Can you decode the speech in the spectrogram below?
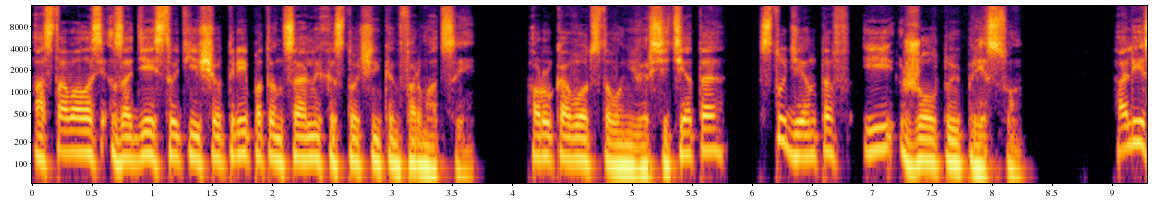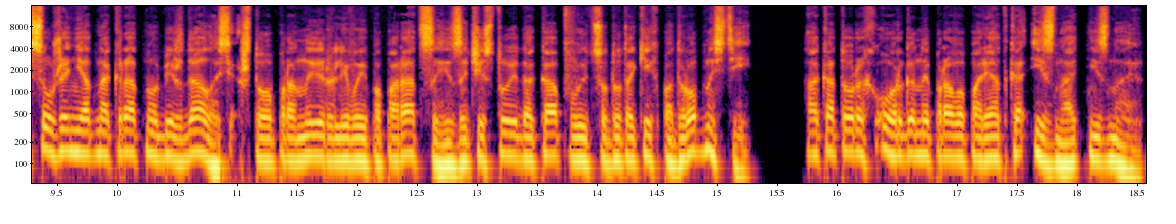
Оставалось задействовать еще три потенциальных источника информации — руководство университета, студентов и желтую прессу. Алиса уже неоднократно убеждалась, что пронырливые папарацци зачастую докапываются до таких подробностей, о которых органы правопорядка и знать не знают.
